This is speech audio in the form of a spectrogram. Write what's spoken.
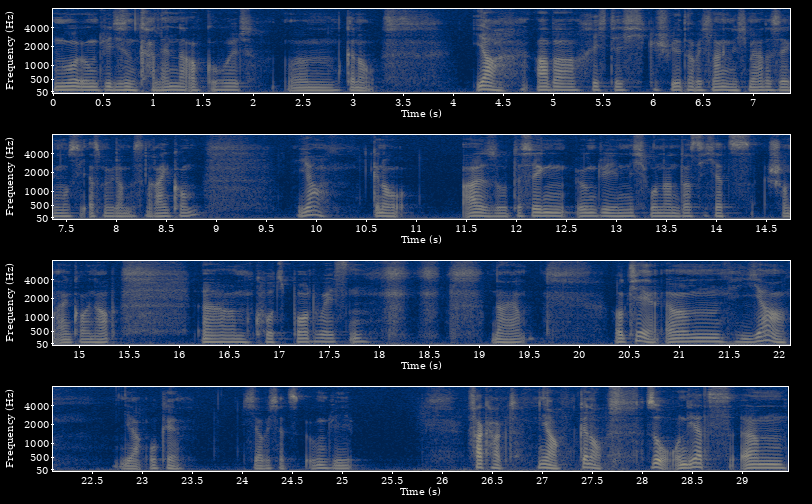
Nur irgendwie diesen Kalender abgeholt. Ähm, genau. Ja, aber richtig gespielt habe ich lange nicht mehr, deswegen muss ich erstmal wieder ein bisschen reinkommen. Ja, genau. Also, deswegen irgendwie nicht wundern, dass ich jetzt schon ein Coin habe. Ähm, kurz Board wasten. naja. Okay, ähm, ja. Ja, okay. Hier habe ich jetzt irgendwie verkackt. Ja, genau. So, und jetzt ähm,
